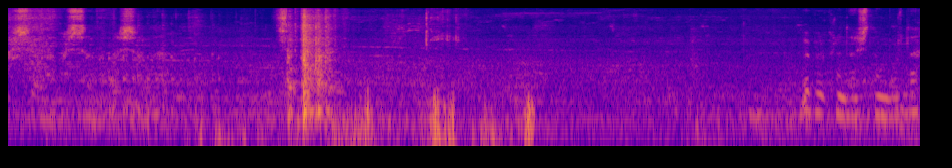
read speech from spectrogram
Maşallah maşallah maşallah. Öbürkünü de açtım burada.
